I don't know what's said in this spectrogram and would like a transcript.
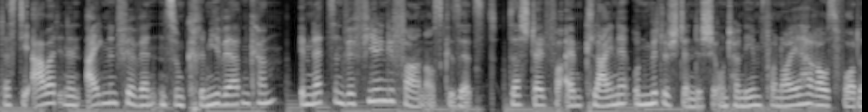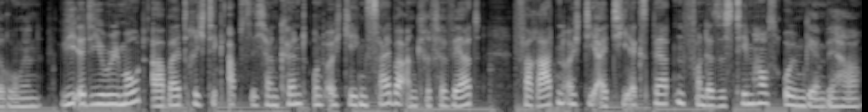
dass die Arbeit in den eigenen vier Wänden zum Krimi werden kann? Im Netz sind wir vielen Gefahren ausgesetzt. Das stellt vor allem kleine und mittelständische Unternehmen vor neue Herausforderungen. Wie ihr die Remote-Arbeit richtig absichern könnt und euch gegen Cyberangriffe wehrt, verraten euch die IT-Experten von der Systemhaus Ulm GmbH.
